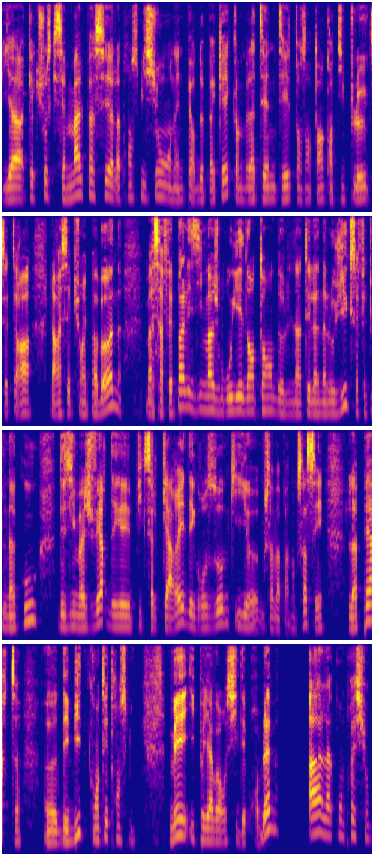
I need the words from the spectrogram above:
il y a quelque chose qui s'est mal passé à la transmission, on a une perte de paquets, comme la TNT de temps en temps, quand il pleut, etc. La réception est pas bonne, bah ça fait pas les images brouillées d'antan de la télé analogique, ça fait tout d'un coup des images vertes, des pixels carrés, des grosses zones qui euh, où ça va pas. Donc ça, c'est la perte euh, des bits qui ont été transmis. Mais il peut y avoir aussi des problèmes à la compression.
